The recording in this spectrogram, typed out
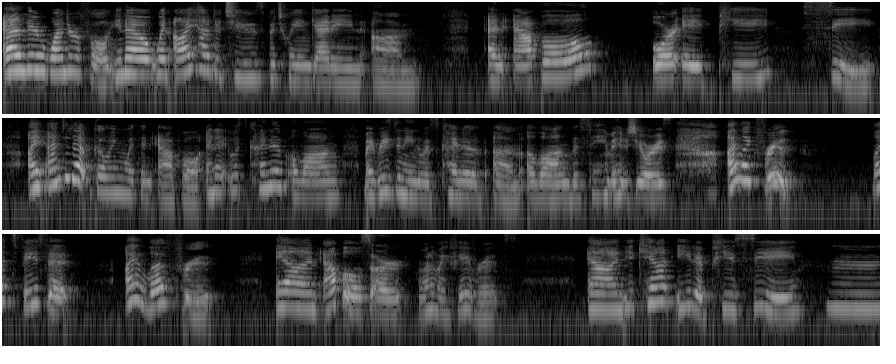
And they're wonderful. You know, when I had to choose between getting um, an Apple or a PC, I ended up going with an Apple. And it was kind of along, my reasoning was kind of um, along the same as yours. I like fruit. Let's face it, I love fruit. And apples are one of my favorites. And you can't eat a PC. Hmm.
